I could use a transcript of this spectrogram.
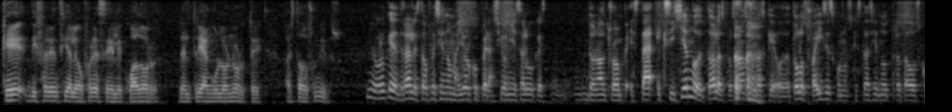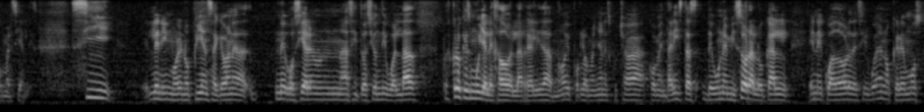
¿Qué diferencia le ofrece el Ecuador del Triángulo Norte a Estados Unidos? Yo creo que de entrada le está ofreciendo mayor cooperación y es algo que Donald Trump está exigiendo de todas las personas con las que, o de todos los países con los que está haciendo tratados comerciales. Si Lenín Moreno piensa que van a negociar en una situación de igualdad, pues creo que es muy alejado de la realidad, ¿no? Y por la mañana escuchaba comentaristas de una emisora local en Ecuador decir, bueno, queremos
